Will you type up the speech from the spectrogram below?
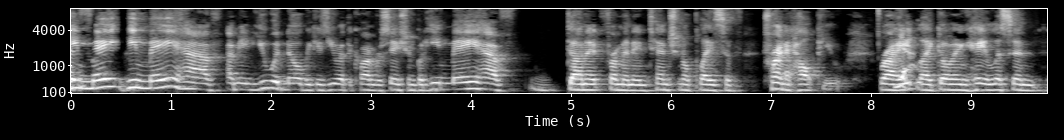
He may he may have. I mean, you would know because you had the conversation, but he may have done it from an intentional place of trying to help you, right? Yeah. Like going, hey, listen,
